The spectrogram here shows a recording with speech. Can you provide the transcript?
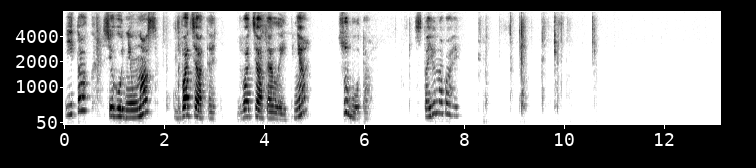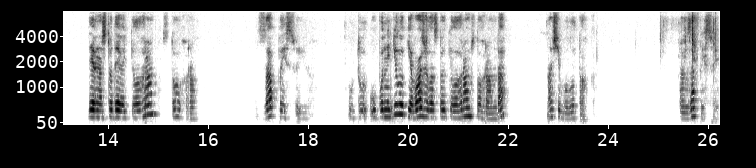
І так, сьогодні у нас 20, 20 липня, субота. Стаю на ваги. Дев'яносто дев'ять кілограм 100 грам. Записую. У, ту- у понеділок я важила 100 кілограм 100 грам, да? Наче було так. Так, записую.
